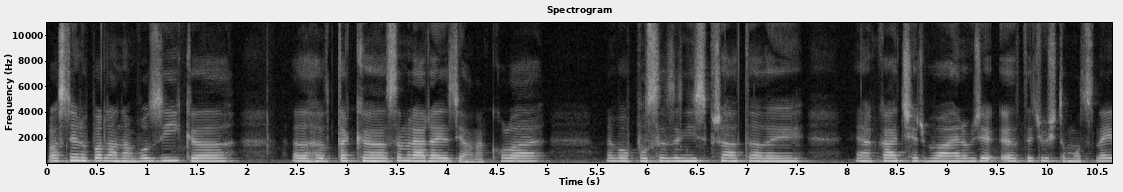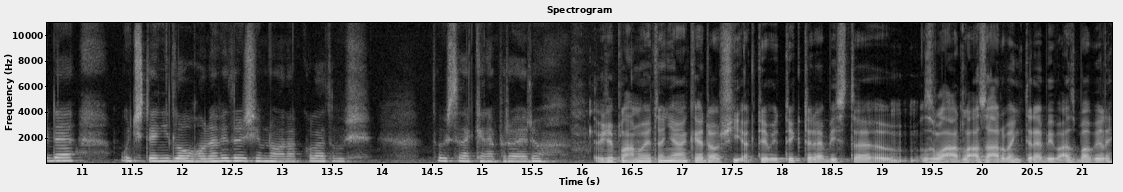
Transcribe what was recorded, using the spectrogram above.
vlastně dopadla na vozík, eh, eh, tak eh, jsem ráda jezdila na kole, nebo posezení s přáteli, nějaká četba, jenomže teď už to moc nejde, učtení dlouho nevydržím, no a na kole to už, to už se taky neprojedu. Takže plánujete nějaké další aktivity, které byste um, zvládla a zároveň které by vás bavily?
